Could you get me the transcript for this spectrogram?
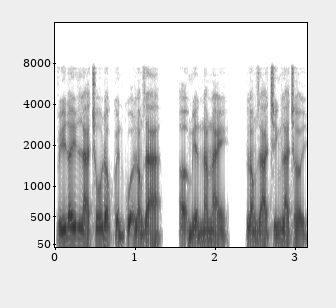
Vì đây là chỗ độc quyền của long gia, ở miền nam này, long gia chính là trời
